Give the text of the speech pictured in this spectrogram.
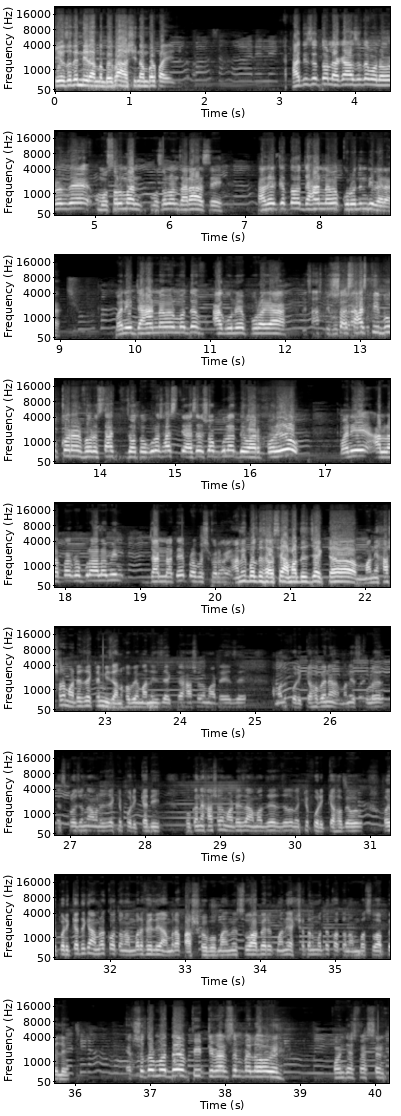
কেউ যদি নিরানব্বই বা আশি নম্বর পাই হাদিসে তো লেখা আছে তো মনে করেন যে মুসলমান মুসলমান যারা আছে তাদেরকে তো জাহান নামে কোনোদিন দিবে না। মানে জাহান নামের মধ্যে আগুনে পুরাইয়া শাস্তি বুক করার পরে যতগুলো শাস্তি আছে সবগুলা দেওয়ার পরেও মানে আল্লাহ পাক রব্বুল আলামিন জান্নাতে প্রবেশ করবে। আমি বলতে চাচ্ছি আমাদের যে একটা মানে হাসর মাঠে যে একটা মিজান হবে মানে যে একটা হাসর মাঠে যে আমাদের পরীক্ষা হবে না মানে স্কুলের স্কুলের জন্য আমরা যে একটা পরীক্ষা দিই ওখানে হাসর মাঠে যে আমাদের যে একটা পরীক্ষা হবে ওই- পরীক্ষা থেকে আমরা কত নম্বর পেলে আমরা পাস হব? মানে সোয়াবের মানে একশোটার মধ্যে কত নম্বর সোয়াব পেলে? একশোটার মধ্যে ফিফটি পার্সেন্ট পেলে হবে পঞ্চাশ পার্সেন্ট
